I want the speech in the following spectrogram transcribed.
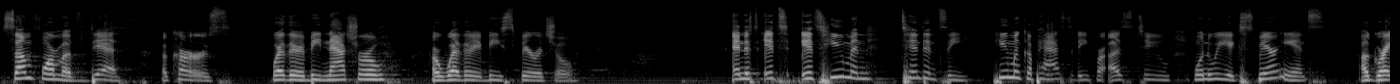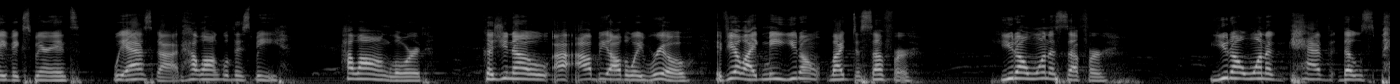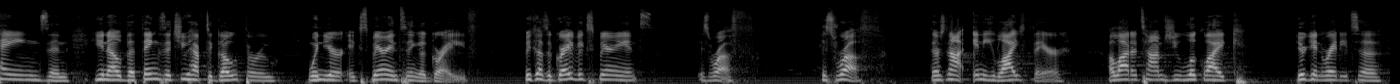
some form of death occurs, whether it be natural or whether it be spiritual. And it's, it's, it's human tendency, human capacity for us to, when we experience a grave experience, we ask God, how long will this be? How long, Lord? Because, you know, I, will be all the way real. If you're like me, you don't like to suffer. You don't want to suffer. You don't want to have those pains and, you know, the things that you have to go through when you're experiencing a grave. Because a grave experience is rough. It's rough. There's not any life there. A lot of times you look like you're getting ready to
